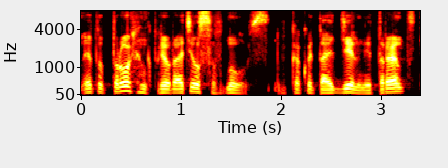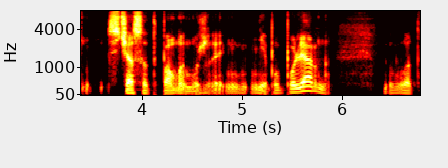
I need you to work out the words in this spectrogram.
этот троллинг превратился в, ну, в какой-то отдельный тренд. Сейчас это, по-моему, уже не популярно. Вот.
